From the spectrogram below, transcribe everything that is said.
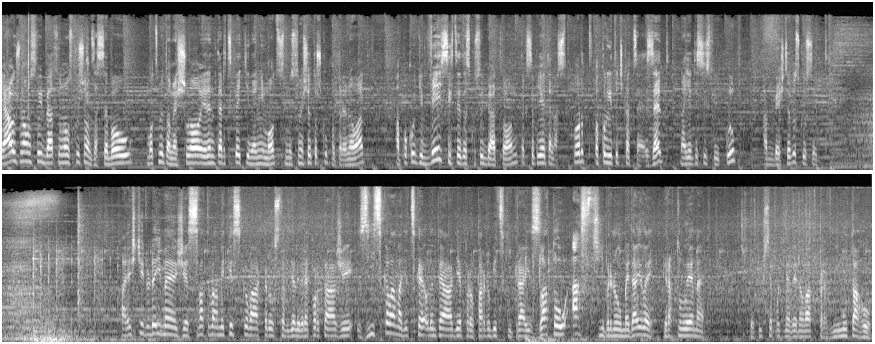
Já už mám svůj biatlonovou zkušenost za sebou, moc mi to nešlo, jeden terc pěti není moc, musím ještě trošku potrénovat. A pokud vy si chcete zkusit biatlon, tak se podívejte na sportokolí.cz, najděte si svůj klub a běžte to zkusit. A ještě dodejme, že Svatová Mikisková, kterou jste viděli v reportáži, získala na dětské olympiádě pro Pardubický kraj zlatou a stříbrnou medaili. Gratulujeme. Teď už se pojďme věnovat prvnímu tahu.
